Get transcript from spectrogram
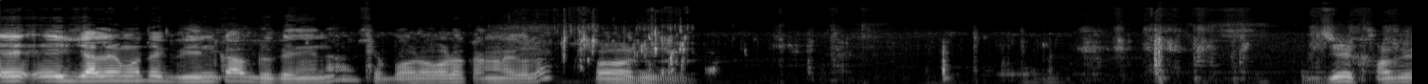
এ- এই জালের মধ্যে গ্রিন কাপ ঢুকেনি না সে বড় বড় কাঁকড়াগুলো? যে খাবে।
